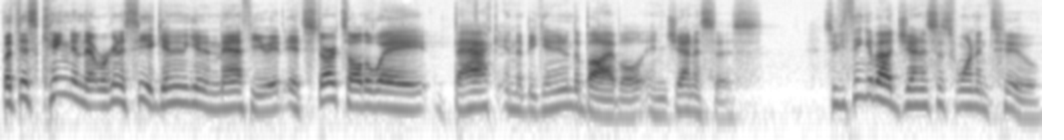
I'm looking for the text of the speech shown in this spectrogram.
but this kingdom that we're going to see again and again in Matthew, it, it starts all the way back in the beginning of the Bible in Genesis. So if you think about Genesis 1 and 2,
